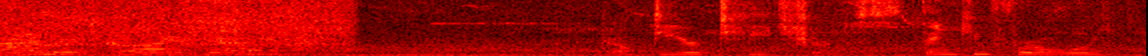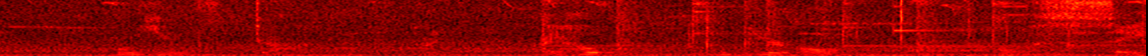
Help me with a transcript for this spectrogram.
Hi, Miss Garza. Dear teachers, thank you for all, all you've done. And I hope, hope you're all, all safe,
